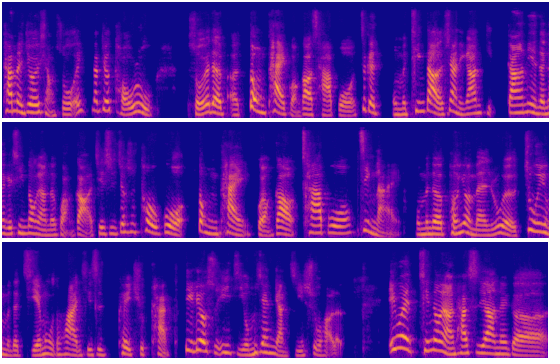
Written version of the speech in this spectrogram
他们就会想说，哎，那就投入。所谓的呃动态广告插播，这个我们听到的，像你刚刚刚刚念的那个新东阳的广告，其实就是透过动态广告插播进来。我们的朋友们如果有注意我们的节目的话，你其实可以去看第六十一集。我们现在讲集数好了，因为新东阳他是要那个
